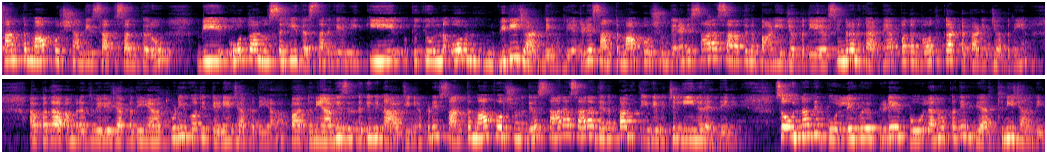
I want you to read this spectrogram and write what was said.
ਸੰਤ ਮਹਾਂਪੁਰਸ਼ਾਂ ਦੀ ਸਤਸੰਗ ਕਰੋ, ਵੀ ਉਹ ਤੁਹਾਨੂੰ ਸਹੀ ਦੱਸਣਗੇ ਵੀ ਕੀ, ਕਿਉਂਕਿ ਉਹਨਾਂ- ਉਹ ਵਿਧੀ ਜਾਣਦੇ ਹੁੰਦੇ ਆ, ਜਿਹੜੇ ਸੰਤ ਮਹਾਂਪੁਰਸ਼ ਹੁੰਦੇ ਨੇ, ਜਿਹੜੇ ਸਾਰਾ ਸਾਰਾ ਦਿਨ ਬਾਣੀ ਜਪਦੇ ਆ, ਸਿਮਰਨ ਕਰਦੇ ਆ, ਆਪਾਂ ਤਾਂ ਬਹੁਤ ਘੱਟ ਬਾਣੀ ਜਪਦੇ ਆ। ਆਪਾਂ ਤਾਂ ਅੰਮ੍ਰਿਤ ਵੇਲੇ ਜਪਦੇ ਆ ਥੋੜੀ ਬਹੁਤੀ ਦਿਨੇ ਜਪਦੇ ਆ, ਆਪਾਂ ਦੁਨਿਆਵੀ ਜ਼ਿੰਦਗੀ ਵੀ ਨਾਲ ਜੀਨੇ ਆਪਣੇ ਸੰਤ ਮਹਾਂਪੁਰਸ਼ ਹੁੰਦੇ ਉਹ ਸਾਰਾ ਸਾਰਾ ਦਿਨ ਭਗਤੀ ਦੇ ਵਿੱਚ ਲੀਨ ਰਹਿੰਦੇ ਨੇ। ਸੋ ਉਹਨਾਂ ਦੇ ਬੋਲੇ ਹੋਏ ਜਿਹੜੇ ਬੋਲ ਆ ਨਾ, ਉਹ ਕਦੇ ਵਿਅਰਥ ਨਹੀਂ ਜਾਂਦੇ।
